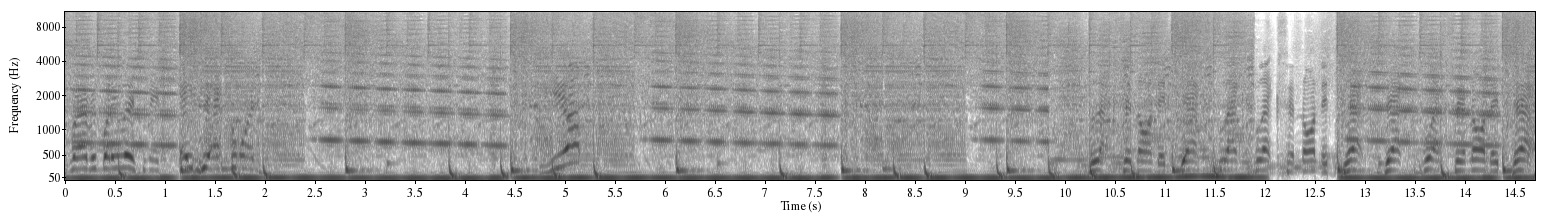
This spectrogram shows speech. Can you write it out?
is for everybody listening. APX One. Yup. Flexing on the deck, flex, flexing on the deck, deck, flexing on the deck,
